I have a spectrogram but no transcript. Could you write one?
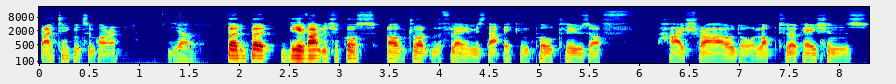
by taking some horror. yeah, But but the advantage, of course, of Drawn to the Flame is that it can pull clues off high shroud or locked locations,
